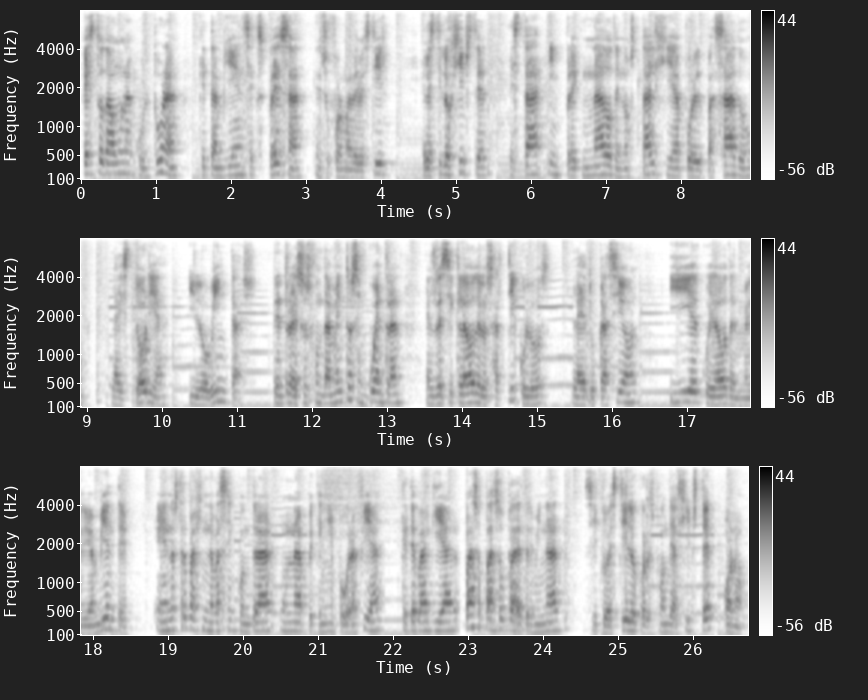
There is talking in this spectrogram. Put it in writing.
Esto da una cultura que también se expresa en su forma de vestir. El estilo hipster está impregnado de nostalgia por el pasado, la historia y lo vintage. Dentro de sus fundamentos se encuentran el reciclado de los artículos, la educación y el cuidado del medio ambiente. En nuestra página vas a encontrar una pequeña infografía que te va a guiar paso a paso para determinar si tu estilo corresponde al hipster o no.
